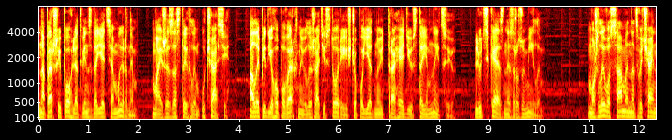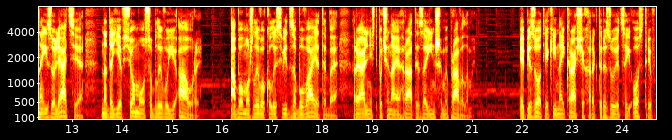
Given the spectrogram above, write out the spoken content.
На перший погляд він здається мирним, майже застиглим у часі, але під його поверхнею лежать історії, що поєднують трагедію з таємницею, людське з незрозумілим. Можливо, саме надзвичайна ізоляція надає всьому особливої аури. Або, можливо, коли світ забуває тебе, реальність починає грати за іншими правилами. Епізод, який найкраще характеризує цей острів,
